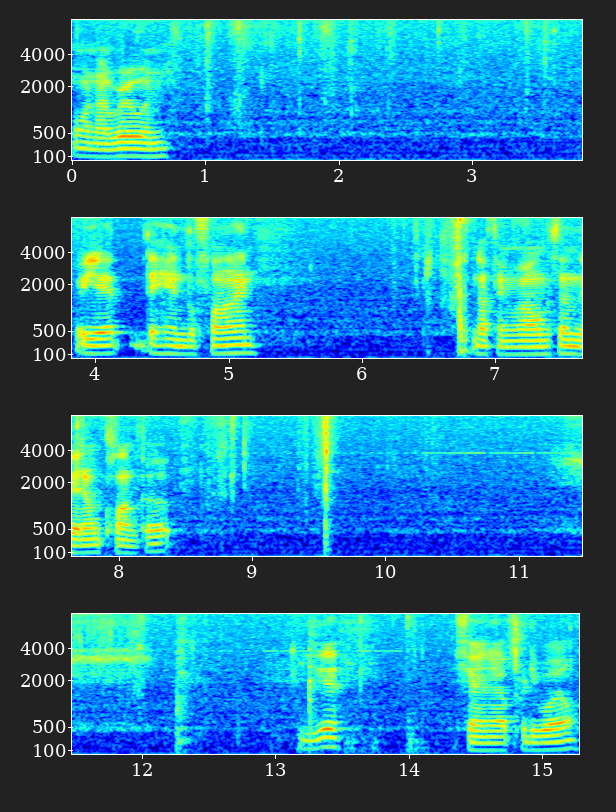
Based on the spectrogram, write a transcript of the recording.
want to ruin. But yeah, they handle fine. Nothing wrong with them, they don't clunk up. Yeah, fan out pretty well.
